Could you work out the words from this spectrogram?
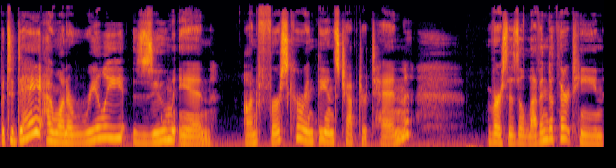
But today I want to really zoom in on 1 Corinthians chapter 10 verses 11 to 13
